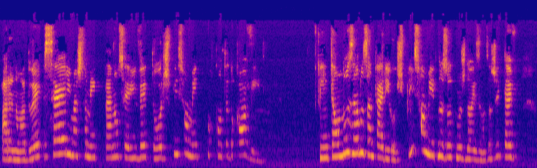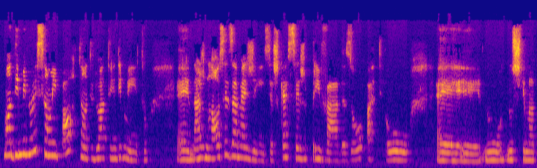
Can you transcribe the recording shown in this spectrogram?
para não adoecerem, mas também para não serem vetores, principalmente por conta do Covid. Então, nos anos anteriores, principalmente nos últimos dois anos, a gente teve uma diminuição importante do atendimento é, nas nossas emergências, quer seja privadas ou, ou é, no, no, sistema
